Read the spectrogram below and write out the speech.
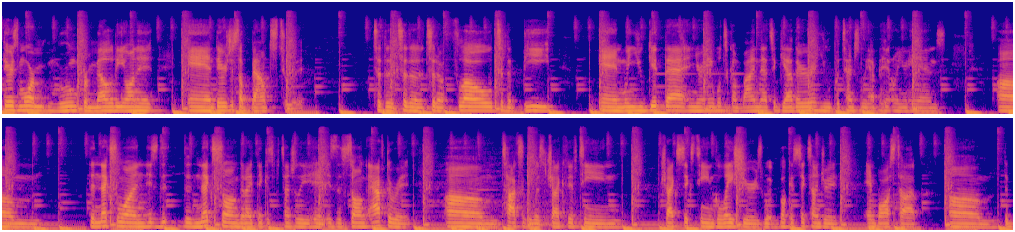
there's more room for melody on it and there's just a bounce to it to the to the to the flow to the beat And when you get that and you're able to combine that together, you potentially have a hit on your hands. Um, the next one is the, the next song that I think is potentially hit is the song after it. Um, Toxic was track 15, track 16, Glaciers with Booka 600 and Boss Top. Um, the,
